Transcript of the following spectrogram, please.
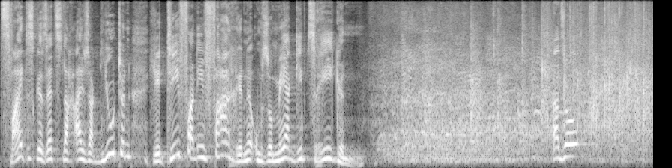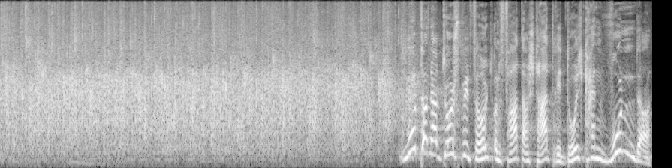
Zweites Gesetz nach Isaac Newton, je tiefer die Fahrrinne, umso mehr gibt's Regen. Also, Mutter Natur spielt verrückt und Vater Staat dreht durch. Kein Wunder,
